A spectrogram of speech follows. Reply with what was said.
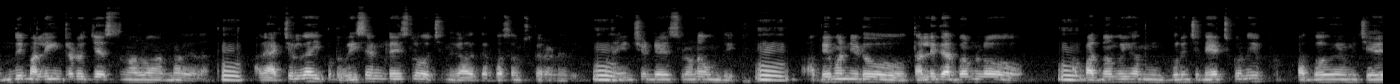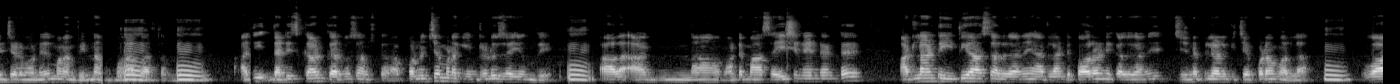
ఉంది మళ్ళీ ఇంట్రడ్యూస్ చేస్తున్నారు అన్నారు కదా. అది యాక్చువల్గా ఇప్పుడు రీసెంట్ డేస్లో వచ్చింది కాదు గర్భ సంస్కారం అనేది ఏన్షియన్ డేస్లోనే ఉంది. అభిమన్యుడు తల్లి గర్భంలో పద్మవ్యూహం గురించి నేర్చుకుని పద్మవ్యూహం ఛేదించడం అనేది మనం విన్నాం మహాభారతం అది దట్ ఈస్ కాల్డ్ గర్భ సంస్కారం. అప్పటి నుంచే మనకి ఇంట్రడ్యూస్ అయ్యి ఉంది అలా నా అంటే మా సజెషన్ ఏంటంటే అట్లాంటి ఇతిహాసాలు కానీ అట్లాంటి పౌరాణికాలు కానీ చిన్నపిల్లలకి చెప్పడం వల్ల వా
